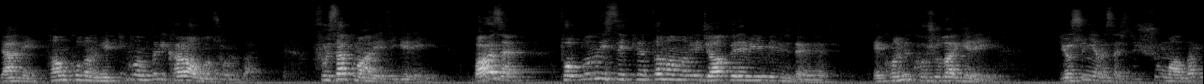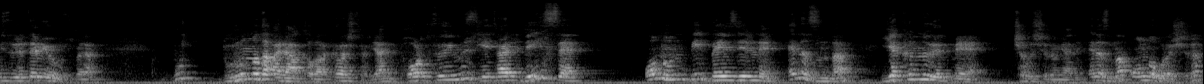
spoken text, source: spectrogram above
Yani tam kullanım, etkin kullanımda bir karar almak zorunda. Fırsat maliyeti gereği. Bazen toplumun isteklerine tam anlamıyla cevap veremeyebilir devlet. Ekonomik koşullar gereği. Diyorsun ya mesela işte şu maldan biz üretemiyoruz falan. Bu durumla da alakalı arkadaşlar. Yani portföyümüz yeterli değilse onun bir benzerini en azından yakınını üretmeye çalışırım yani. En azından onunla uğraşırım.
